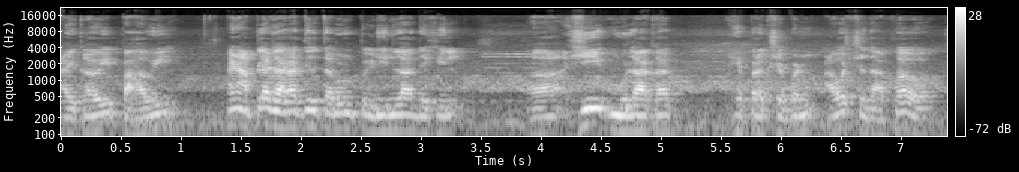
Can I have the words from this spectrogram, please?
ऐकावी पाहावी आणि आपल्या घरातील तरुण पिढीला देखील ही मुलाखत हे प्रक्षेपण अवश्य दाखवावं.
